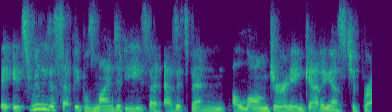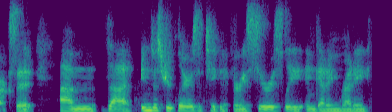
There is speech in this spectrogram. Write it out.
It's really to set people's minds at ease that as it's been a long journey getting us to brexit um, that industry players have taken it very seriously in getting ready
